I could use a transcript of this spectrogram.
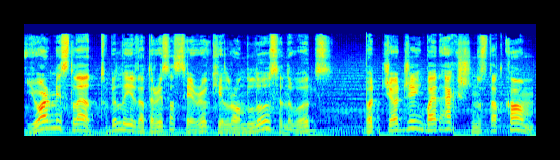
You are misled to believe that there is a serial killer on the loose in the woods, but judging by the actions that come,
